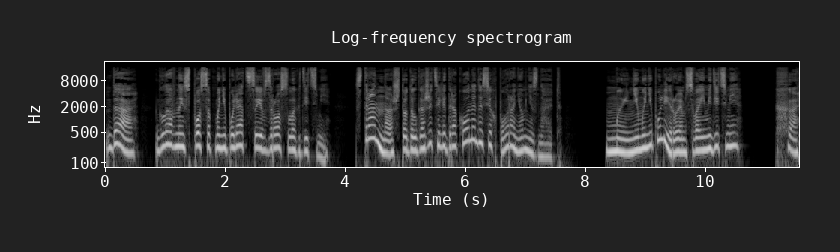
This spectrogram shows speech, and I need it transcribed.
Да, главный способ манипуляции взрослых детьми. Странно, что долгожители-драконы до сих пор о нем не знают. Мы не манипулируем своими детьми. Ха,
